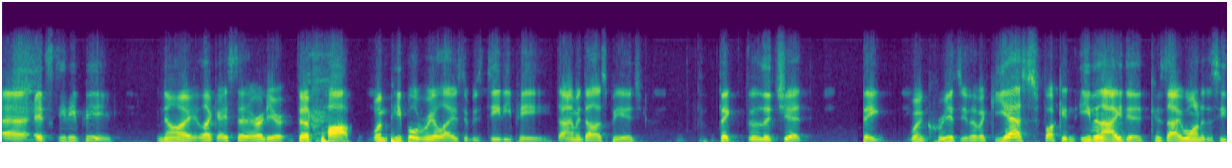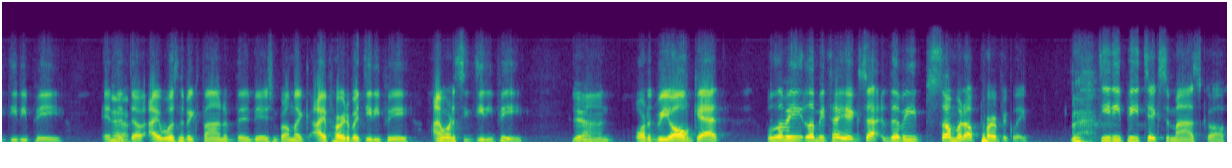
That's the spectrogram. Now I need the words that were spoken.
Uh, it's DDP. No, like I said earlier, the pop when people realized it was DDP, Diamond Dallas Page, they, the legit, they went crazy. They're like, yes, fucking. Even I did because I wanted to see DDP. In Yeah. the, I wasn't a big fan of the invasion, but I'm like, I've heard about DDP. I want to see DDP. yeah. And what did we all get? Well, let me let me tell you exactly. Let me sum it up perfectly. DDP takes the mask off.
